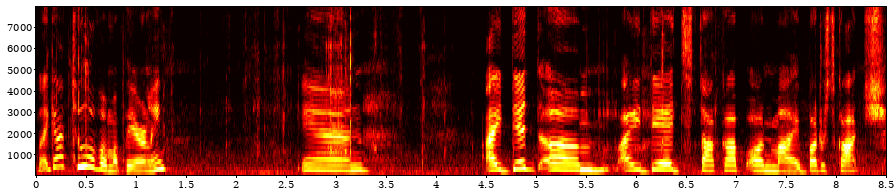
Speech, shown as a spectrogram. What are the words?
But I got two of them apparently. And I did um, I did stock up on my butterscotch,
